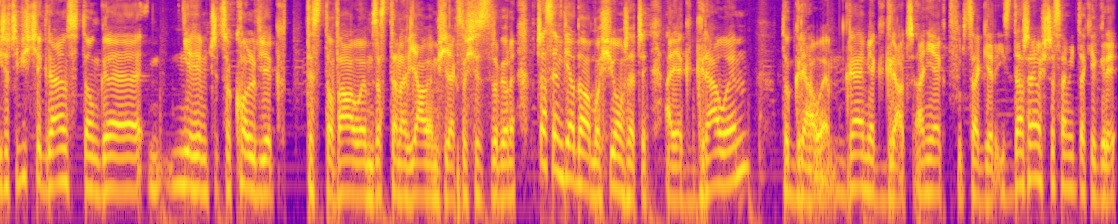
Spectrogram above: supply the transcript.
I rzeczywiście grając w tą grę, nie wiem, czy cokolwiek testowałem, zastanawiałem się, jak coś jest zrobione. Czasem wiadomo, siłą rzeczy, a jak grałem, to grałem. Grałem jak gracz, a nie jak twórca gier. I zdarzają się czasami takie gry.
